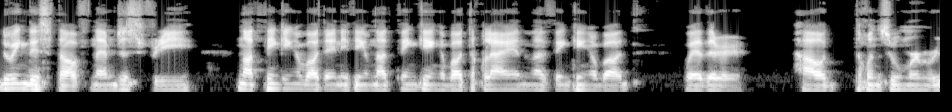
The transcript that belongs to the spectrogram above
doing this stuff, and I'm just free, not thinking about anything. I'm not thinking about the client. I'm not thinking about whether how the consumer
